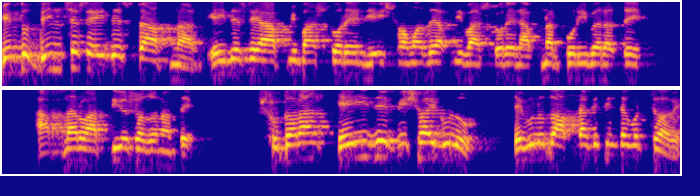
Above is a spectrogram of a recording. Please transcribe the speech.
কিন্তু দিন শেষে এই দেশটা আপনার। এই দেশে আপনি বাস করেন, এই সমাজে আপনি বাস করেন, আপনার পরিবার আছে, আপনারও আত্মীয় স্বজন আছে। সুতরাং এই যে বিষয়গুলো, এগুলো তো আপনাকে চিন্তা করতে হবে।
